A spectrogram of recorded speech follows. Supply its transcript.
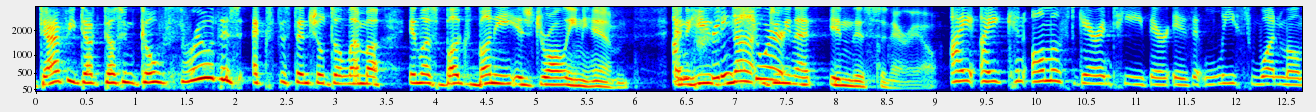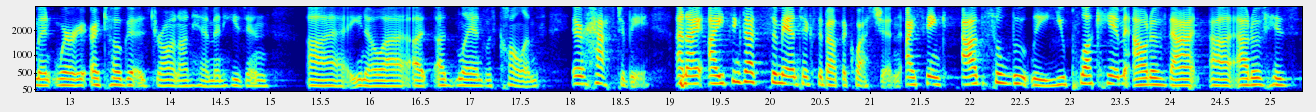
Daffy Duck doesn't go through this existential dilemma unless Bugs Bunny is drawing him. And I'm he's not sure doing that in this scenario. I, I can almost guarantee there is at least one moment where a toga is drawn on him and he's in uh, you know, a, a, a, land with columns. There has to be. And I, I think that's semantics about the question. I think absolutely you pluck him out of that, uh, out of his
